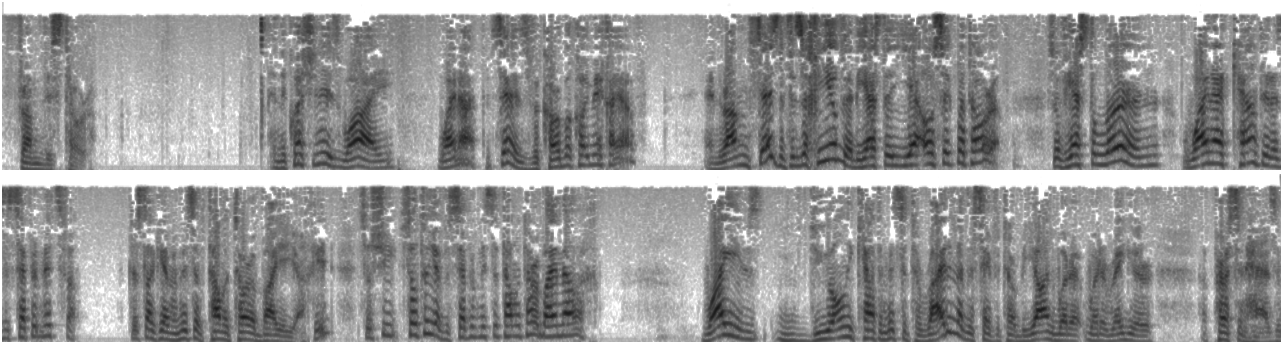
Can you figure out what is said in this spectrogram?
from this Torah. And the question is, why? Why not? It says, "V'karba kol mechayav," and the Rambam says that there's a chiyuv that he has to yeah osek b'Torah. So if he has to learn, why not count it as a separate mitzvah? Just like you have a mitzvah of Talmud Torah by a yachid, so she, so too you have a separate mitzvah of Talmud Torah by a melech. Why is, do you only count the mitzvah to write another Sefer Torah beyond what a, what a regular a person has? A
